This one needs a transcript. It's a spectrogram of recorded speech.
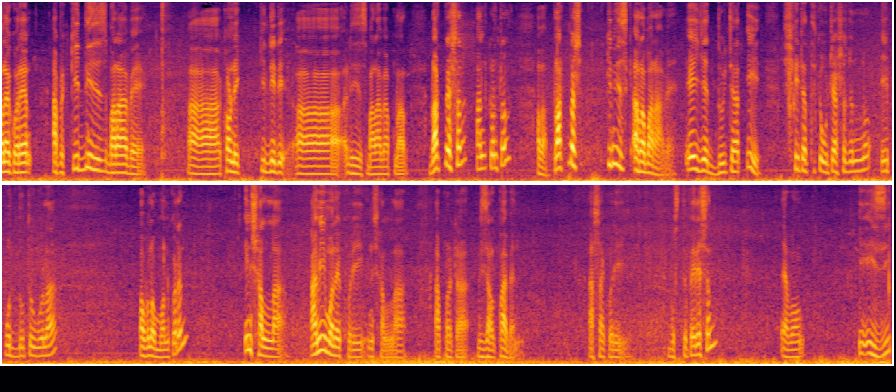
মনে করেন আপনার কিডনি ডিজিজ বাড়াবে ক্রনিক কিডনি ডিজিজ বাড়াবে আপনার ব্লাড প্রেশার আনকন্ট্রোল আবার ব্লাড প্রেশার কিডনি ডিজিজ আরও বাড়াবে। এই যে দুইটার ই, সেটা থেকে উঠে আসার জন্য এই পদ্ধতিগুলা অবলম্বন করেন। ইনশাল্লাহ, আমি মনে করি ইনশাল্লাহ আপনারা রেজাল্ট পাবেন। আশা করি বুঝতে পেরেছেন এবং ইজি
